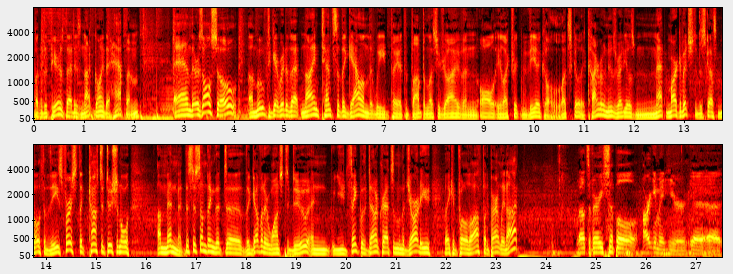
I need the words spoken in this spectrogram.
but it appears that is not going to happen. And there's also a move to get rid of that nine tenths of a gallon that we pay at the pump unless you drive an all electric vehicle. Let's go to KIRO News Radio's Matt Markovich to discuss both of these. First, the constitutional amendment. This is something that uh, the governor wants to do, and you'd think with Democrats in the majority they could pull it off, but apparently not. Well, it's a very simple argument here. Uh, uh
